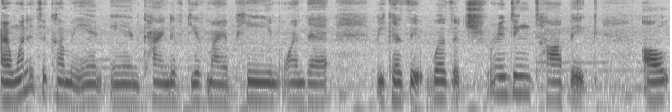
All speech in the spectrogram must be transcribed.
I wanted to come in and kind of give my opinion on that because it was a trending topic all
